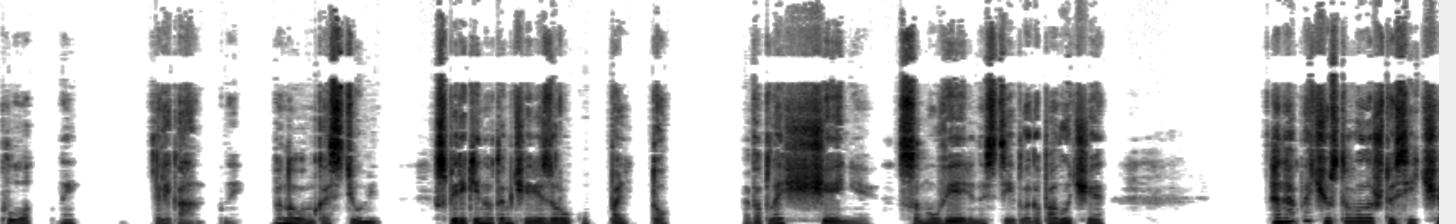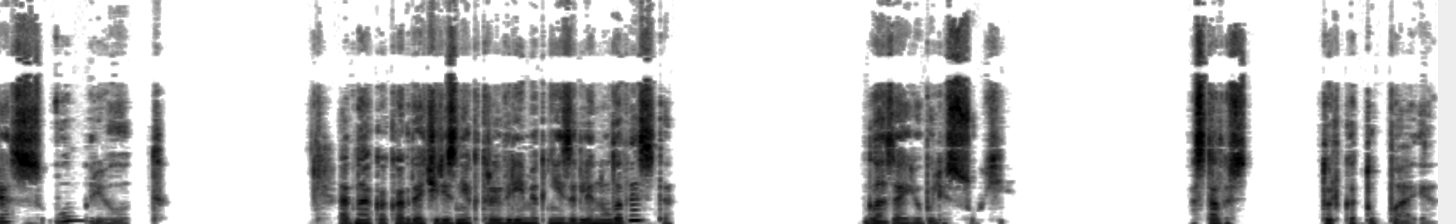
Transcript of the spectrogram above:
плотный, элегантный, в новом костюме, с перекинутым через руку пальто, воплощение самоуверенности и благополучия, она почувствовала, что сейчас умрет. Однако, когда через некоторое время к ней заглянула Веста, глаза ее были сухи. Осталась только тупая,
